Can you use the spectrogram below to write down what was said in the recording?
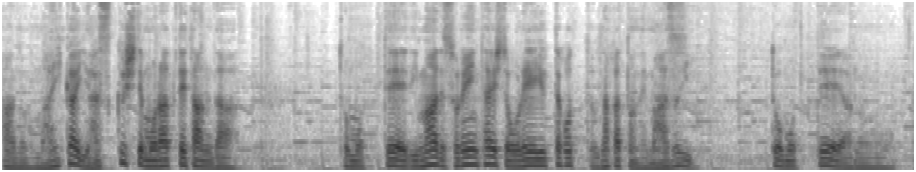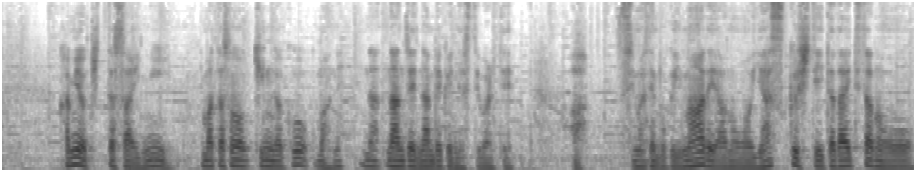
あの毎回安くしてもらってたんだと思って今までそれに対してお礼言ったことなかったのでまずいと思ってあの髪を切った際にまたその金額を、まあね、何千何百円ですって言われて「あすいません僕今まであの安くしていただいてたのを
